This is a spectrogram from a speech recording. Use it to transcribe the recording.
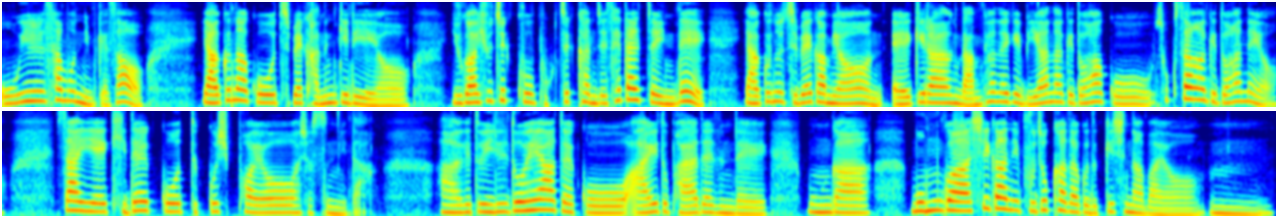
5135님께서 야근하고 집에 가는 길이에요. 육아 휴직 후 복직한 지 세 달째인데 야근 후 집에 가면 애기랑 남편에게 미안하기도 하고 속상하기도 하네요. 싸이의 기댈 꽃 듣고 싶어요 하셨습니다. 아, 이게 또 일도 해야 되고, 아이도 봐야 되는데, 뭔가 몸과 시간이 부족하다고 느끼시나 봐요. 음,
